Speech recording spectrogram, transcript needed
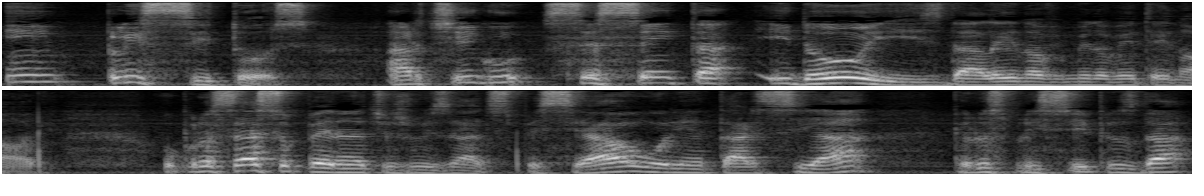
implícitos. Artigo 62 da Lei 9099. O processo perante o juizado especial orientar-se-á pelos princípios da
